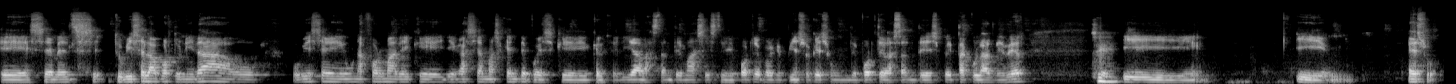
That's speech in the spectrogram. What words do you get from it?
eh, se me- se- tuviese la oportunidad o hubiese una forma de que llegase a más gente, pues que crecería bastante más este deporte, porque pienso que es un deporte bastante espectacular de ver Sí. y, y eso.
